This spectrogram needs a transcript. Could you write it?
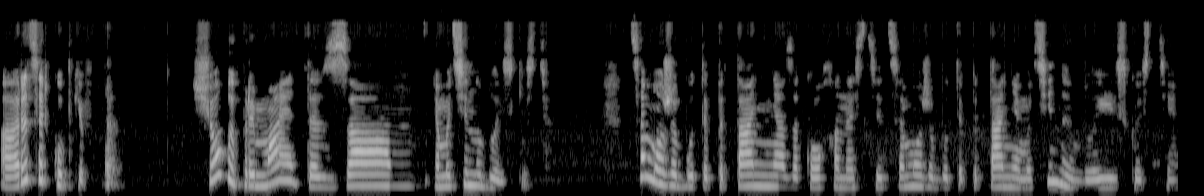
Рицарь Кубків. Що ви приймаєте за емоційну близькість? Це може бути питання закоханості, це може бути питання емоційної близькості.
